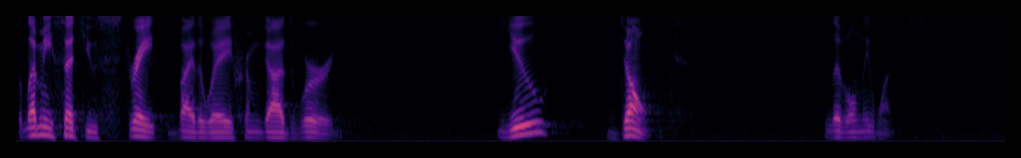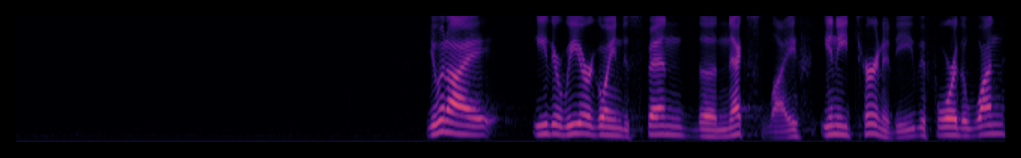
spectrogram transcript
But let me set you straight, by the way, from God's Word. You don't live only once. You and I either we are going to spend the next life in eternity before the one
